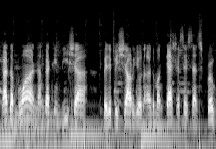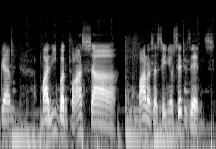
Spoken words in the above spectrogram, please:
kada buwan hanggat hindi siya benepisyaryo ng anumang cash assistance program maliban pa sa para sa senior citizens.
